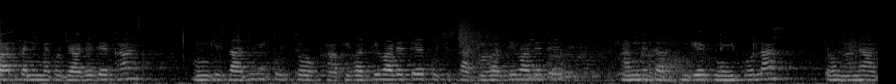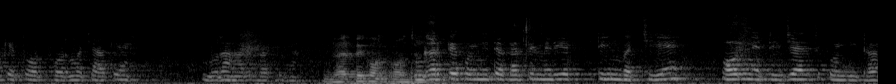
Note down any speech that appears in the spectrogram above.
बालकनी में को जाके देखा। उनके साथ में कुछ तो खाकी वर्दी वाले थे कुछ साकी वर्दी वाले थे। हमने दर गेट नहीं खोला तो उन्होंने आके तोड़ फोड़ मचा के बुरा हाल कर दिया। घर पे कौन कौन थे? घर पे कोई नहीं था घर पे मेरी तीन बच्ची है और नेटी जेंट्स कोई नहीं था।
